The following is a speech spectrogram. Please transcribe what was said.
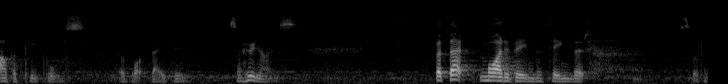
other people's of what they do. So who knows? But that might have been the thing that sort of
